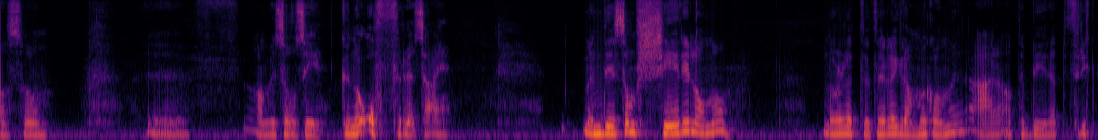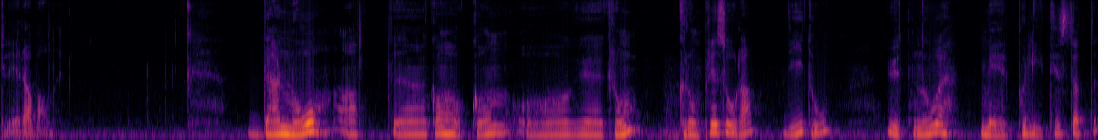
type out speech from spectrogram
Altså eh, Han vil så å si kunne ofre seg. Men det som skjer i London når dette telegrammet kommer, er at det blir et fryktelig rabalder. Det er nå at eh, kong Haakon og eh, kron, kronprins Olav, de to, uten noe mer politisk støtte,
